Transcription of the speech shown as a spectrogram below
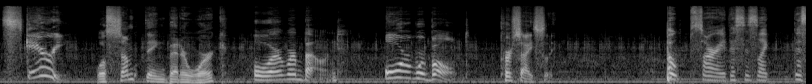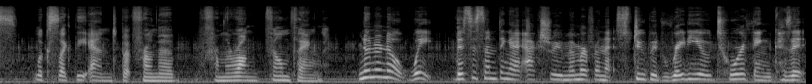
scary. Well, something better work. Or we're boned. Or we're boned. Precisely. Oh, sorry, this is like, this looks like the end, but from the, from the wrong film thing. No, no, no, wait. This is something I actually remember from that stupid radio tour thing because it,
